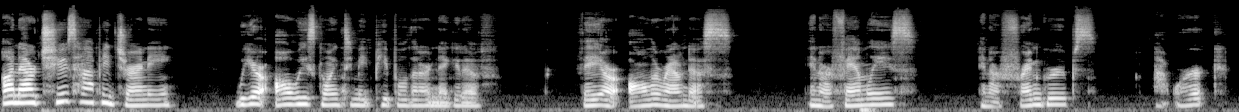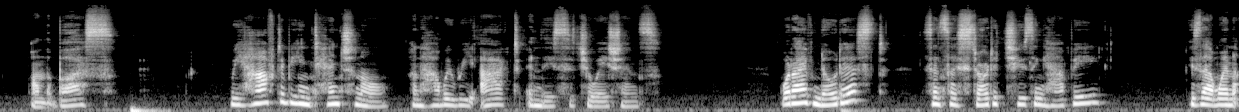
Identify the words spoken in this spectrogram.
On our Choose Happy journey, we are always going to meet people that are negative. They are all around us in our families, in our friend groups, at work, on the bus. We have to be intentional on how we react in these situations. What I've noticed since I started choosing happy is that when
